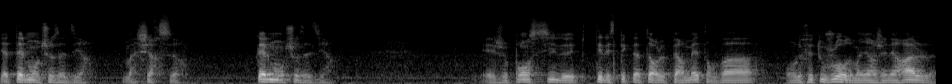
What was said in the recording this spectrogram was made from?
Il y a tellement de choses à dire, ma chère sœur. Tellement de choses à dire. Et je pense, si les téléspectateurs le permettent, on va on le fait toujours de manière générale,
